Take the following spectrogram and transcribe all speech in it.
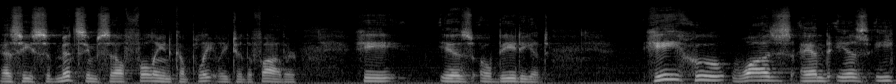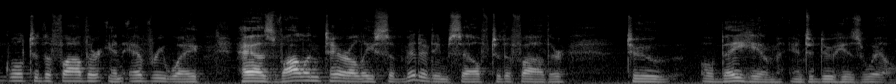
As he submits himself fully and completely to the Father, he is obedient. He who was and is equal to the Father in every way has voluntarily submitted himself to the Father to obey him and to do his will.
